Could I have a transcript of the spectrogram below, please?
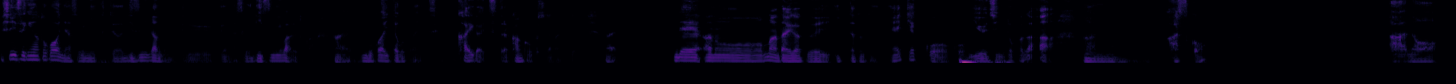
ー、親戚のところに遊びに行くっていうのはディズニーランドに行ってるようなんですけど、ディズニーワールドとか、はい。僕は行ったことないんですよ。海外って言ったら韓国しかなくて、はい。で、あのー、まあ大学行った時にね、結構こう友人とかが、あの、あそこ、あの、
